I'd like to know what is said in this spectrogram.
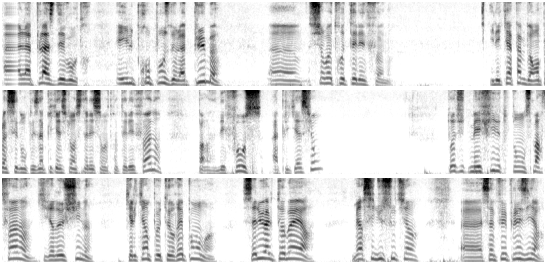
à la place des vôtres et il propose de la pub euh, sur votre téléphone. Il est capable de remplacer donc les applications installées sur votre téléphone par des fausses applications. Toi, tu te méfies de ton smartphone qui vient de Chine. Quelqu'un peut te répondre. Salut Altobert, merci du soutien. Euh, ça me fait plaisir.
